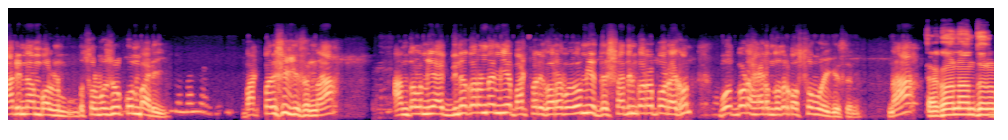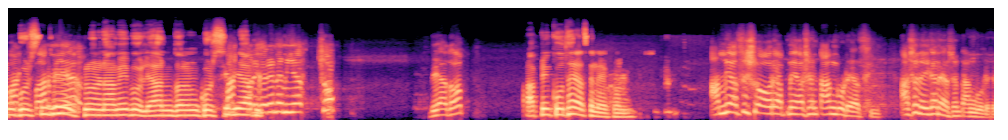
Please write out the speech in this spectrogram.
বাড়ির নাম বলেন সর্বশেষ কোন বাড়ি? বাটপারি শিখেছেন না? আন্দোলন মিয়া একদিনও করেন না মিয়া বাটপারি করার মিয়া দেশ স্বাধীন করার পর এখন বহুত বড় হ্যাড অন্তত কষ্ট হয়ে গেছেন। না? এখন আন্দোলন করছি যে শুনুন আমি বলি আন্দোলন করছি যে আপনি কোথায় আছেন এখন? আমি আছি শহরে আপনি আসেন টাঙ্গড়ে আছি। আসেন এখানে আসেন টাঙ্গড়ে।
